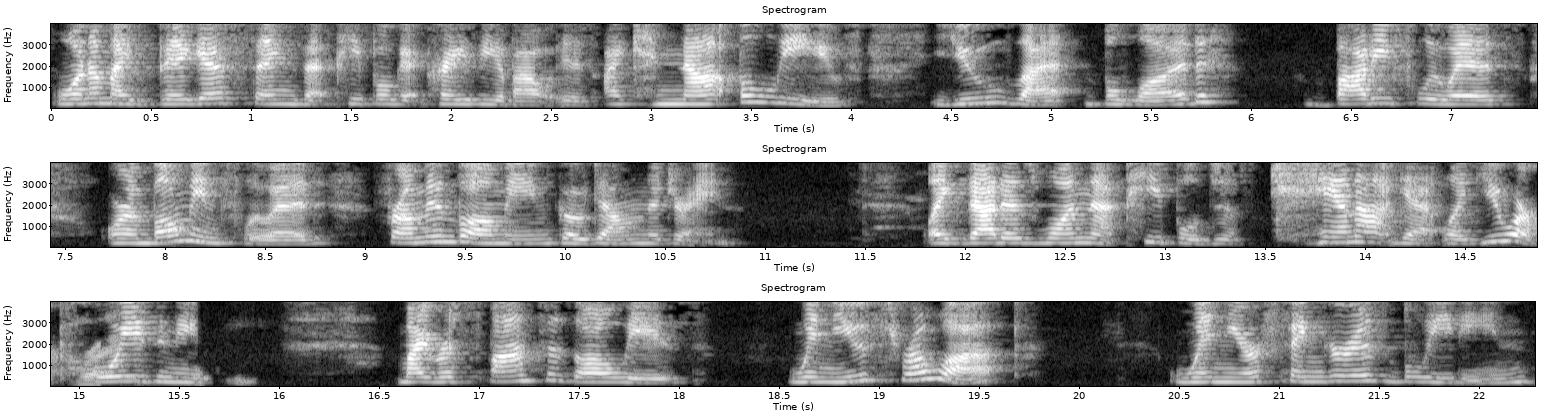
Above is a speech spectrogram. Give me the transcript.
one of my biggest things that people get crazy about is I cannot believe you let blood body fluids or embalming fluid from embalming go down the drain. Like that is one that people just cannot get. Like you are poisoning right. me. My response is always when you throw up, when your finger is bleeding,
